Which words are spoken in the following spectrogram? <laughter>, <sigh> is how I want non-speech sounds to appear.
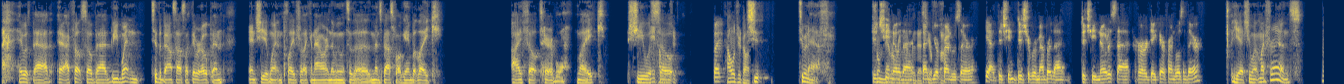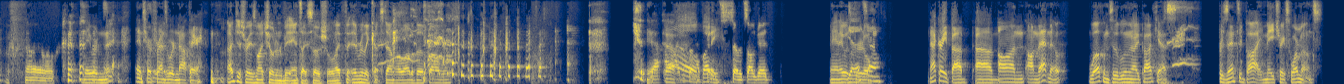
<sighs> it was bad. I felt so bad. We went to the bounce house like they were open, and she went and played for like an hour, and then we went to the men's basketball game. But like, I felt terrible. Like she was Nate, so your- But How old's your daughter? she two and a half. did She'll she know that, this. that You're your fine. friend was there? Yeah. Did she did she remember that? Did she notice that her daycare friend wasn't there? Yeah, she went. My friends, Oh. <laughs> they were, n- and her <laughs> friends were not there. I just raised my children to be antisocial. I th- it really cuts down a lot of the problems. <laughs> yeah. I- I just Oh, buddy. so it's all good. Man, it was Yeah, that's, brutal. Uh, not great, Bob. Um, on on that note, welcome to the Bulluminati Podcast, presented by Matrix Hormones.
